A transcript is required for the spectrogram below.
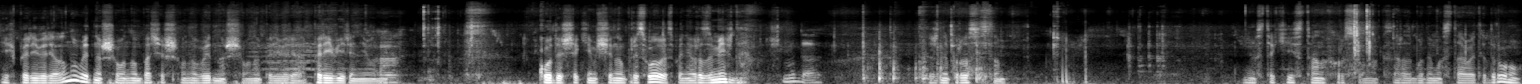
Їх перевіряли. Ну, видно, що воно, бачиш, воно видно, що воно перевіряє. Перевірені воно. Коди ж яким чином присвоїлись, пані, розумієш, да? Ну да. Це ж не просто там. Ось такий стан форсунок. Зараз будемо ставити другу.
